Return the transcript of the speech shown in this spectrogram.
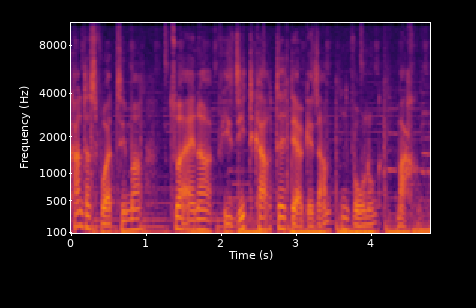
kann das Vorzimmer zu einer Visitkarte der gesamten Wohnung machen.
